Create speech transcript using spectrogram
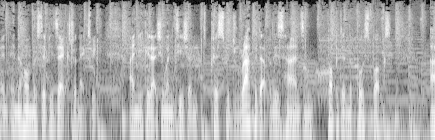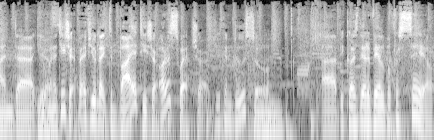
in, in the Homo Sapiens Extra next week, and you could actually win a T-shirt. And Chris would wrap it up with his hands and pop it in the post box. And uh, you'll Yes. win a T-shirt. But if you'd like to buy a T-shirt or a sweatshirt, you can do so Mm. uh, because they're available for sale.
